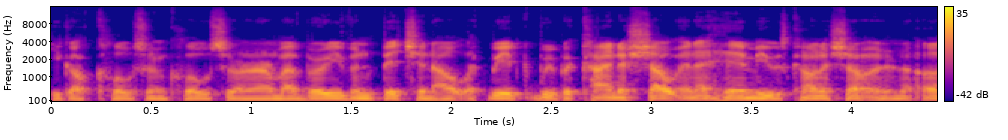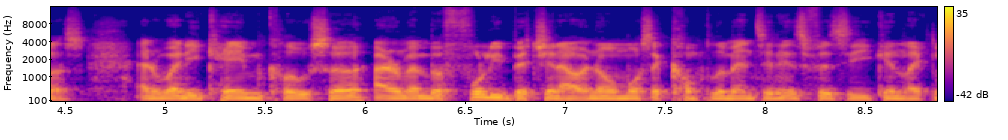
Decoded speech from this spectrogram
He got closer and closer. And I remember even bitching out. Like we, we were kind of shouting at him. He was kind of shouting at us. And when he came closer, I remember fully bitching out and almost like complimenting his physique and like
